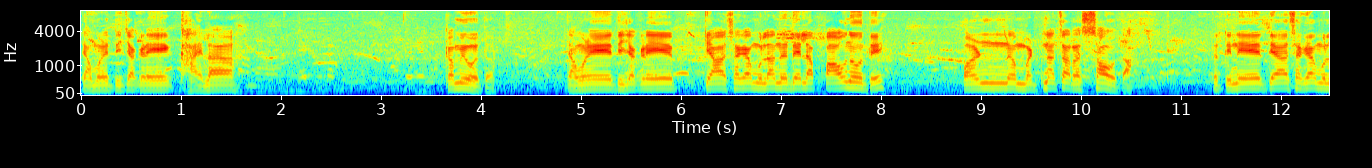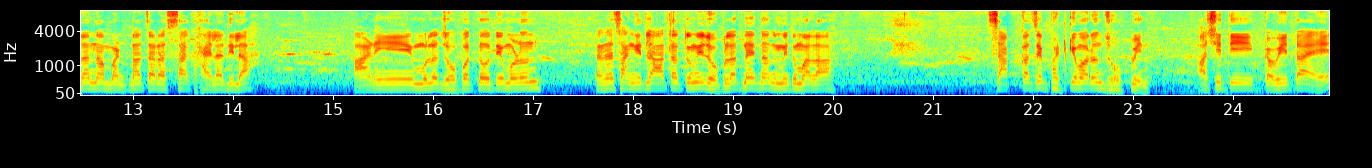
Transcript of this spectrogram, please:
त्यामुळे तिच्याकडे खायला कमी होतं. त्यामुळे तिच्याकडे त्या सगळ्या मुलांना द्यायला पाव नव्हते पण मटणाचा रस्सा होता. तर तिने त्या सगळ्या मुलांना मटणाचा रस्सा खायला दिला. आणि मुलं झोपत नव्हते म्हणून त्यांना सांगितलं आता तुम्ही झोपलात नाहीत ना मी तुम्हाला चापकाचे फटके मारून झोपवीन. अशी ती कविता आहे.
